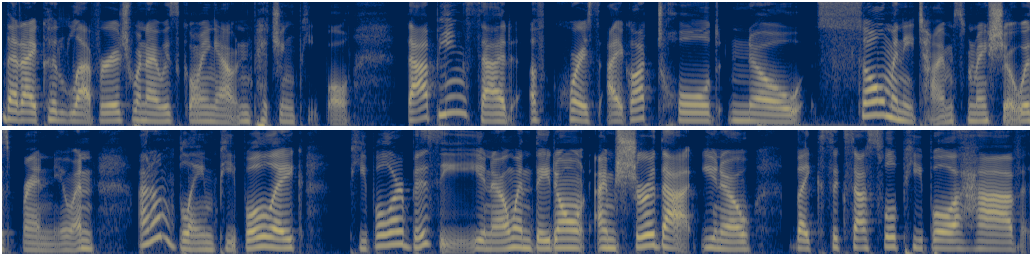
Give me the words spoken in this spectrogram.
that I could leverage when I was going out and pitching people. That being said, of course, I got told no so many times when my show was brand new. And I don't blame people. Like, people are busy, you know, and they don't, I'm sure that, you know, like successful people have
